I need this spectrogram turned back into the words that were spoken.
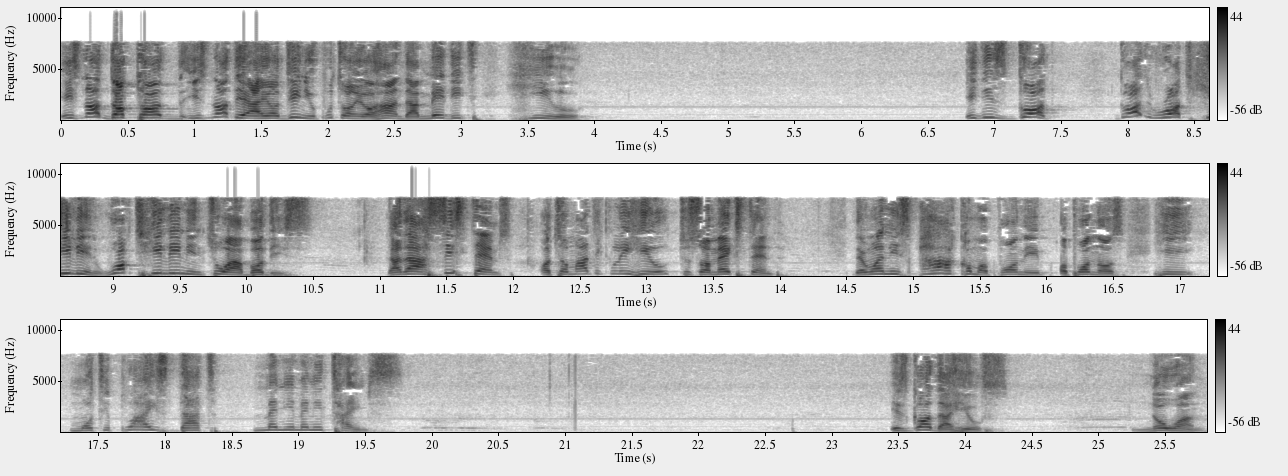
It's not doctor, it's not the iodine you put on your hand that made it heal. It is God. God wrought healing, worked healing into our bodies. That our systems automatically heal to some extent. Then when his power come upon him, upon us, he multiplies that many, many times. It's God that heals. No one.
